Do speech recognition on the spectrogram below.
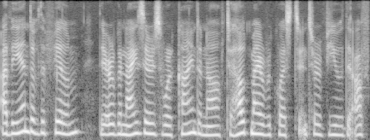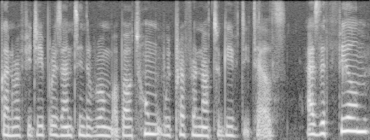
At the end of the film, the organizers were kind enough to help my request to interview the Afghan refugee present in the room about whom we prefer not to give details. As the film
